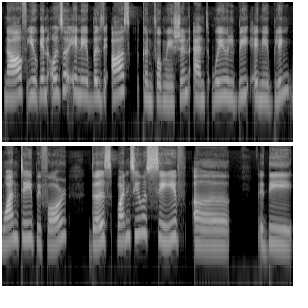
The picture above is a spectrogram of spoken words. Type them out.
Now you can also enable the ask confirmation and we will be enabling one day before this. Once you save uh, the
